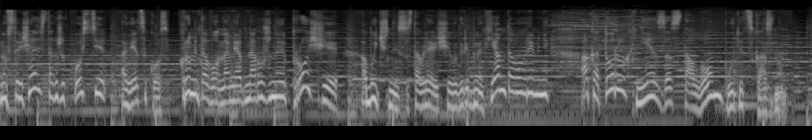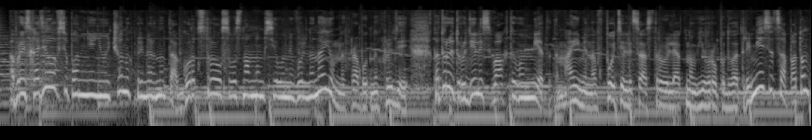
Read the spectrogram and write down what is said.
Но встречались также кости овец и коз. Кроме того, нами обнаружены прочие обычные составляющие выгребных ям того времени, о которых не за столом будет сказано. А происходило все, по мнению ученых, примерно так. Город строился в основном силами вольно-наемных работных людей, которые трудились вахтовым методом, а именно в поте лица строили окно в Европу 2-3 месяца, а потом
